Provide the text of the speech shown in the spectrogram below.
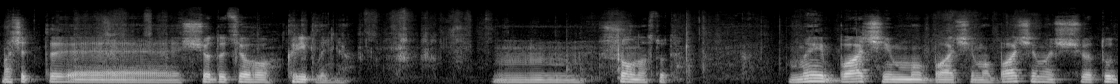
значить, е, щодо цього кріплення. Що у нас тут? Ми бачимо, бачимо, бачимо, що тут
